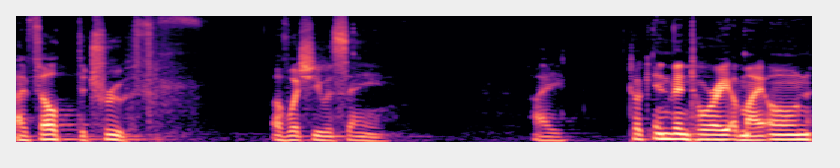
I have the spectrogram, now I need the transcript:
I felt the truth of what she was saying. I took inventory of my own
